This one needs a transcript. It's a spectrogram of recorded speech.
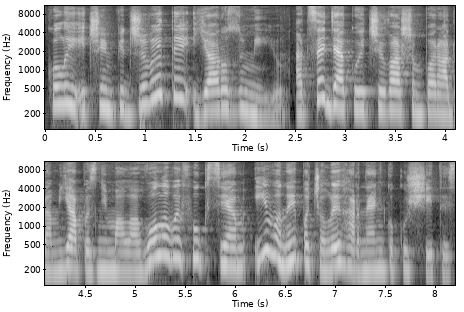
коли і чим підживити, я розумію. А це дякуючи вашим порадам, я познімала голови фуксіям, і вони почали гарненько кущитись.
